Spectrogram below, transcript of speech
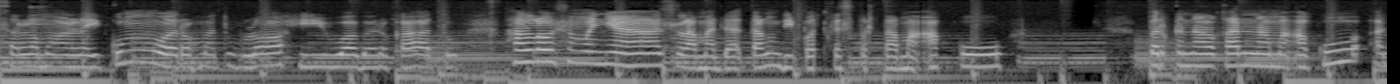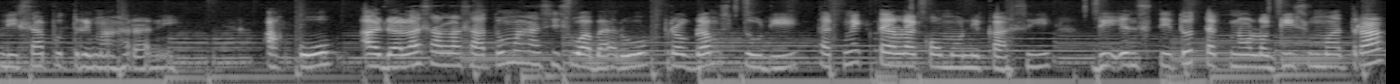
Assalamualaikum warahmatullahi wabarakatuh. Halo semuanya, selamat datang di podcast pertama aku. Perkenalkan nama aku Anissa Putri Maharani. Aku adalah salah satu mahasiswa baru program studi Teknik Telekomunikasi di Institut Teknologi Sumatera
